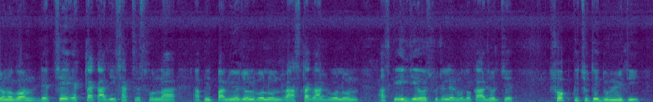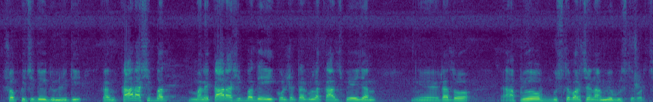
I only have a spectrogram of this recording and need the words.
জনগণ দেখছে একটা কাজই সাকসেসফুল না, আপনি পানীয় জল বলুন, রাস্তাঘাট বলুন, আজকে এই যে হসপিটালের মতো কাজ হচ্ছে সব কিছুতেই দুর্নীতি সব কিছুতেই দুর্নীতি। কারণ কার আশীর্বাদ মানে কার আশীর্বাদে এই কন্ট্রাক্টরগুলো কাজ পেয়ে যান এটা তো আপনিও বুঝতে পারছেন, আমিও বুঝতে পারছি।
